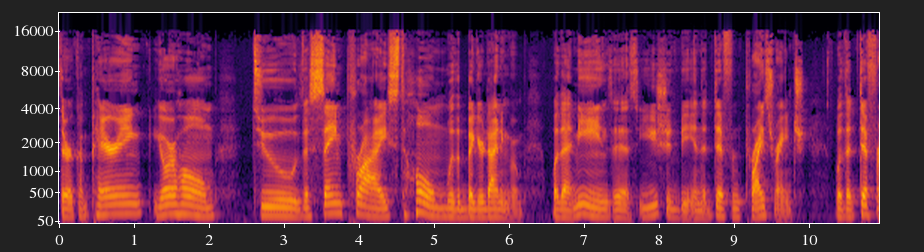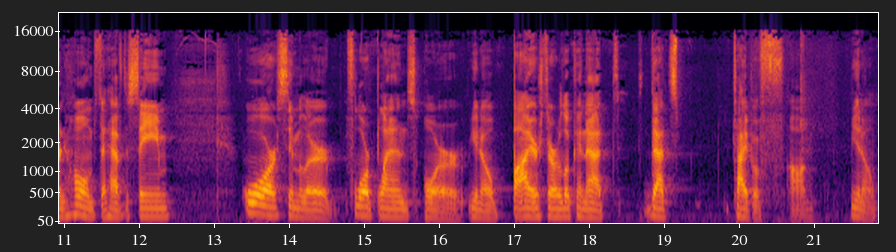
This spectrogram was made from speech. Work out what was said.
they're comparing your home to the same priced home with a bigger dining room. What that means is you should be in a different price range with a different homes that have the same or similar floor plans or you know buyers that are looking at that type of um, you know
